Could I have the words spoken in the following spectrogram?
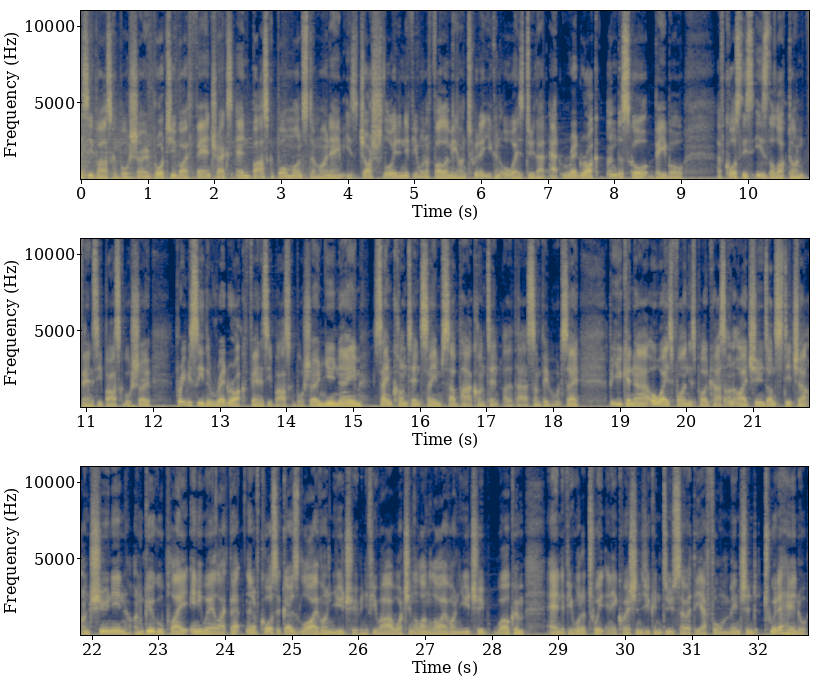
Fantasy Basketball Show brought to you by Fantrax and Basketball Monster. My name is Josh Lloyd, and if you want to follow me on Twitter, you can always do that at redrock underscore bball. Of course, this is the Locked On Fantasy Basketball Show. Previously, the Red Rock Fantasy Basketball Show. New name, same content, same subpar content, uh, some people would say. But you can uh, always find this podcast on iTunes, on Stitcher, on TuneIn, on Google Play, anywhere like that. And of course, it goes live on YouTube. And if you are watching along live on YouTube, welcome. And if you want to tweet any questions, you can do so at the aforementioned Twitter handle.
